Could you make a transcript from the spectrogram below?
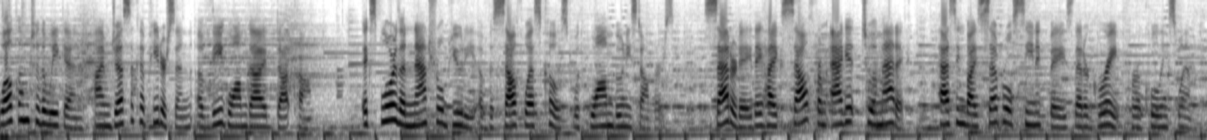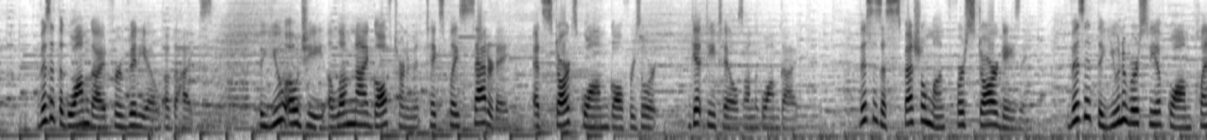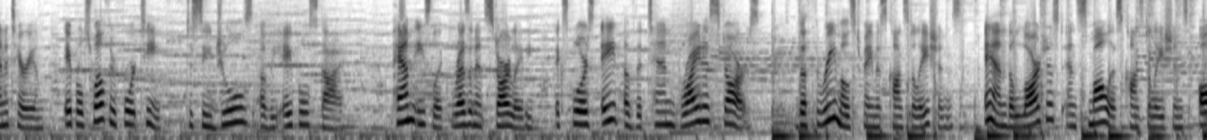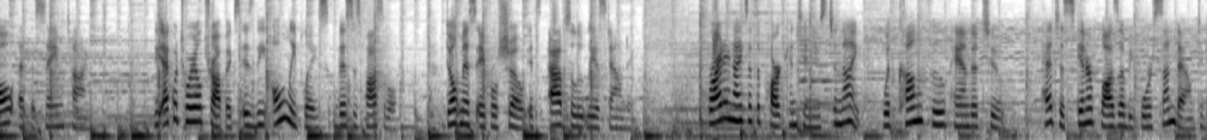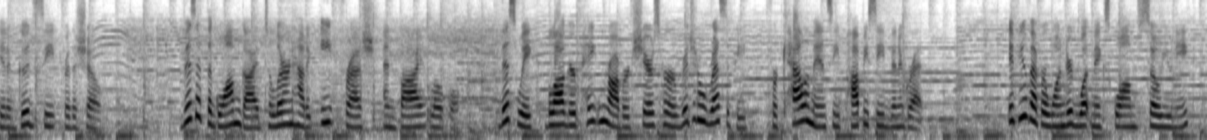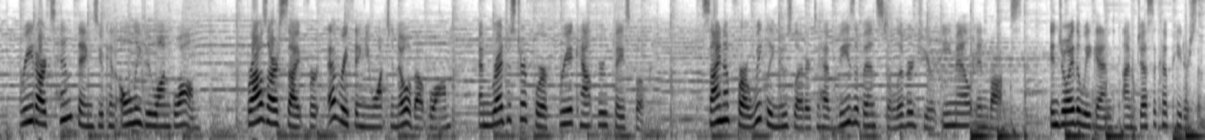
Welcome to the weekend. I'm Jessica Peterson of theguamguide.com. Explore the natural beauty of the southwest coast with Guam Boonie Stompers. Saturday, they hike south from Agat to Umatac, passing by several scenic bays that are great for a cooling swim. Visit the Guam Guide for a video of the hikes. The UOG Alumni Golf Tournament takes place Saturday at Starts Guam Golf Resort. Get details on the Guam Guide. This is a special month for stargazing. Visit the University of Guam Planetarium April 12th through 14th to see jewels of the April sky. Pam Eastlick, resident star lady, explores eight of the 10 brightest stars, the three most famous constellations, and the largest and smallest constellations all at the same time. The equatorial tropics is the only place this is possible. Don't miss April's show, it's absolutely astounding. Friday Nights at the Park continues tonight with Kung Fu Panda 2. Head to Skinner Plaza before sundown to get a good seat for the show. Visit the Guam Guide to learn how to eat fresh and buy local. This week, blogger Peyton Roberts shares her original recipe for calamansi poppy seed vinaigrette. If you've ever wondered what makes Guam so unique, read our 10 things you can only do on Guam. Browse our site for everything you want to know about Guam and register for a free account through Facebook. Sign up for our weekly newsletter to have these events delivered to your email inbox. Enjoy the weekend. I'm Jessica Peterson.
